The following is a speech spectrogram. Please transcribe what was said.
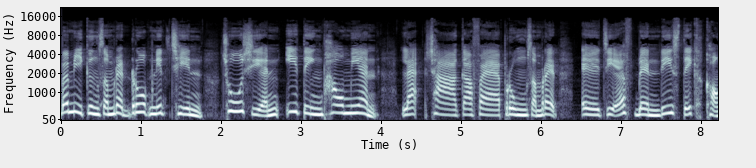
บะหมี่กึ่งสำเร็จรูปนิชชิน ชูเฉียน อีติงเผาเมียน และชากาแฟปรุงสำเร็จ AGF Blendy Stick ของ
